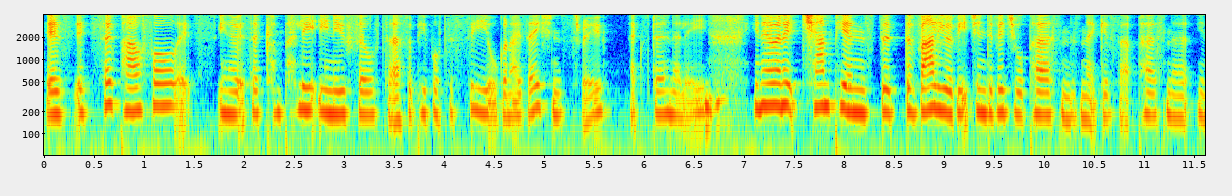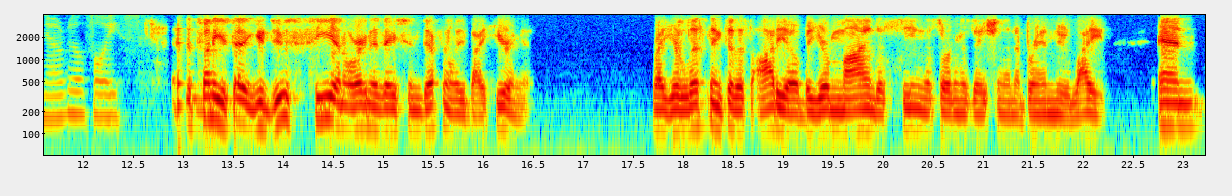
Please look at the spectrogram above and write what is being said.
is it's so powerful. It's you know it's a completely new filter for people to see organisations through externally, mm-hmm. you know, and it champions the the value of each individual person, doesn't it? it? Gives that person a you know a real voice. It's funny you said it. You do see an organization differently by hearing it right? You're listening to this audio, but your mind is seeing this organization in a brand new light. And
